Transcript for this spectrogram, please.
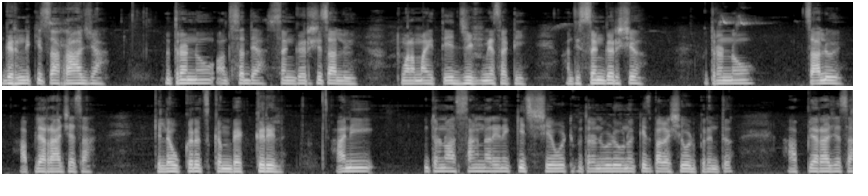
घरणिकीचा राजा. मित्रांनो आता सध्या संघर्ष चालू आहे. तुम्हाला माहिती आहे जिंकण्यासाठी आणि ती संघर्ष मित्रांनो चालू आहे. आपल्या राजाचा की लवकरच कमबॅक करेल. आणि मित्रांनो आज सांगणार आहे नक्कीच शेवट मित्रांनो व्हिडिओ नक्कीच बघा शेवटपर्यंत. आपल्या राजाचा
